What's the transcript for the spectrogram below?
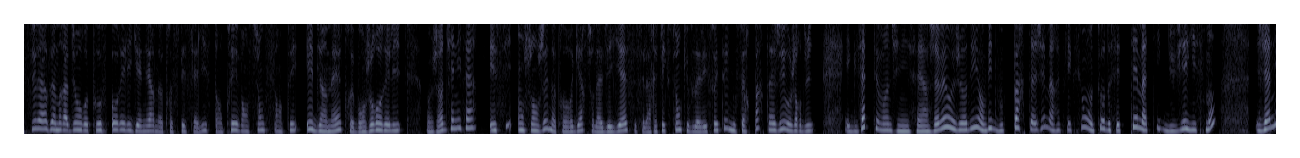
Sur RZN Radio, on retrouve Aurélie Gagnère, notre spécialiste en prévention, santé et bien-être. Bonjour Aurélie. Bonjour Jennifer. Et si on changeait notre regard sur la vieillesse C'est la réflexion que vous avez souhaité nous faire partager aujourd'hui. Exactement Jennifer. J'avais aujourd'hui envie de vous partager ma réflexion autour de cette thématique du vieillissement. J'anime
